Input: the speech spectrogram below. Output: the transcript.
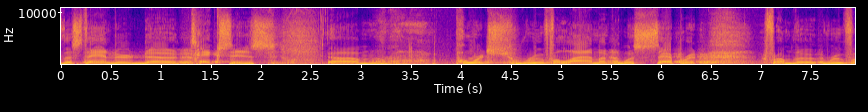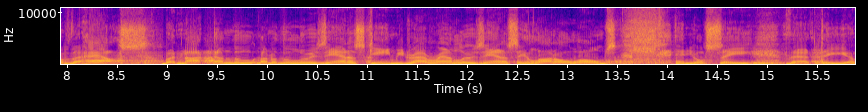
the standard uh, Texas um, porch roof alignment was separate from the roof of the house, but not under, under the Louisiana scheme. You drive around Louisiana, see a lot of old homes, and you'll see that the uh,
